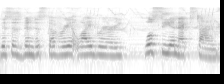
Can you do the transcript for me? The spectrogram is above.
This has been Discovery at Library. We'll see you next time.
